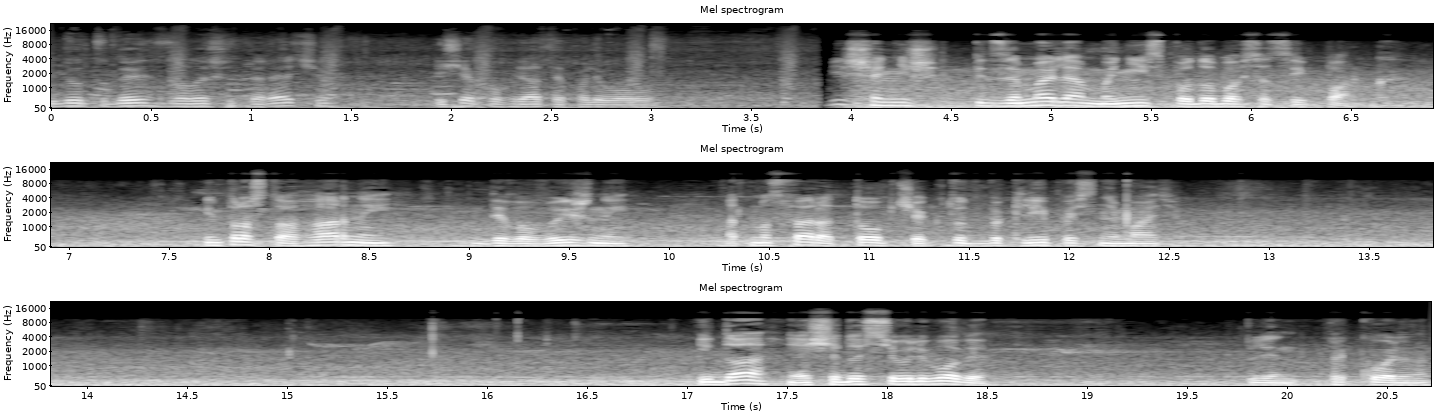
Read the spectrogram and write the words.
йду туди залишити речі і ще погуляти по Львову. Більше ніж підземелля, мені сподобався цей парк. Він просто гарний, дивовижний, атмосфера топчик, тут би кліпи знімати. І да, я ще досі у Львові. Блін, прикольно.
